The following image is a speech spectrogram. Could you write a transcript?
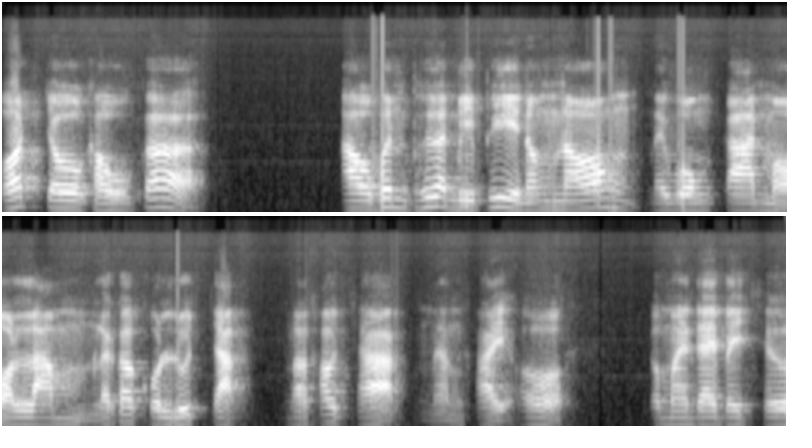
บอสโจเขาก็เอาเพื่อนๆมีพี่ๆน้องๆ ในวงการหมอลำ แล้วก็คนรู้จัก มาเข้าฉากหนังไข่อ้อก็ไม่ได้ไปเชิ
